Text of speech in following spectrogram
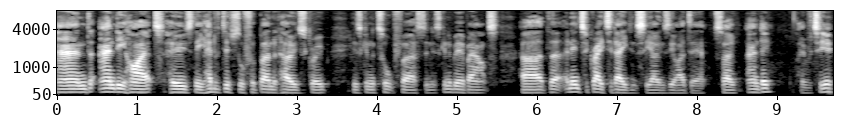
and Andy Hyatt, who's the head of digital for Bernard Hodes Group, is going to talk first, and it's going to be about uh, the, an integrated agency owns the idea. So, Andy, over to you.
